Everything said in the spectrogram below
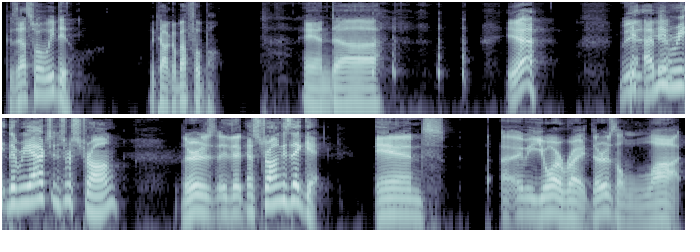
because that's what we do. We talk about football. And uh, Yeah. yeah, I mean, re- the reactions were strong, there's that, as strong as they get. and I mean, you are right. There is a lot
